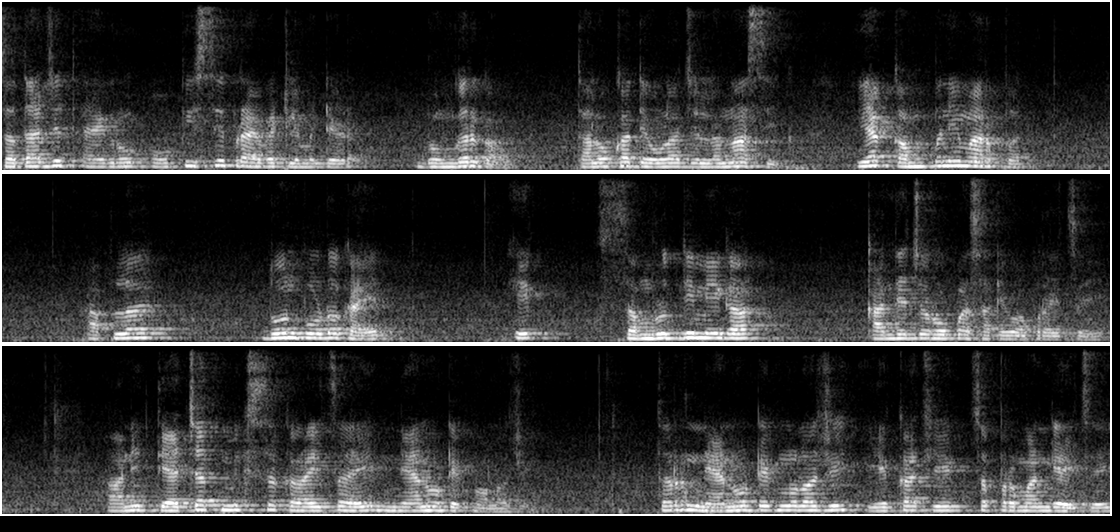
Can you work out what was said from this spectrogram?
Sadajit agro O P C private limited Dongargaon taluka Deola जिल्हा नाशिक या कंपनीमार्फत आपलं दोन प्रोडक्ट आहेत एक समृद्धी मेगा कांद्याच्या रोपासाठी वापरायचं आहे. आणि त्याच्यात मिक्स करायचं आहे नॅनो टेक्नॉलॉजी तर नॅनो टेक्नॉलॉजी एकाच एकचं प्रमाण घ्यायचं आहे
